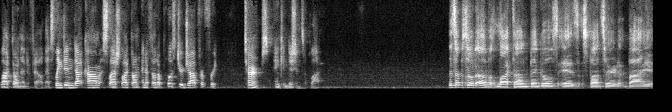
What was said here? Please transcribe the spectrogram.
locked on NFL. That's linkedin.com slash locked on NFL to post your job for free. Terms and conditions apply. This episode of Locked On Bengals is sponsored by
